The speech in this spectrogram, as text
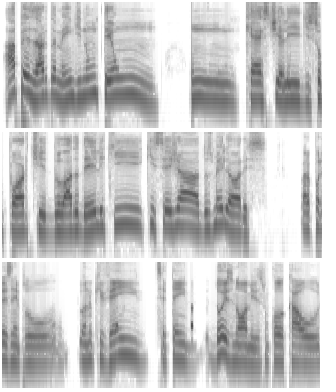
Apesar também de não ter um, um cast ali de suporte do lado dele que, que seja dos melhores. Agora, por exemplo, o ano que vem você tem dois nomes, vamos colocar o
